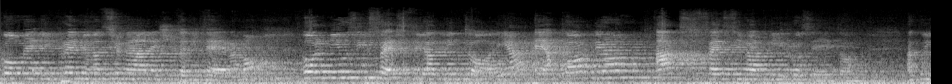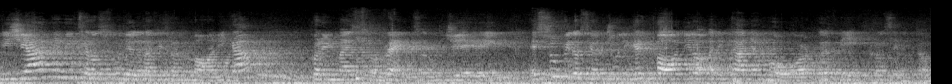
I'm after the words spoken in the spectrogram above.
come il Premio Nazionale Città di Teramo, Hall Music Festival Vittoria e Accordion Arts Festival di Roseto. A 15 anni inizia lo studio della fisarmonica con il maestro Renzo Ruggeri e subito si aggiudica il podio all'Italian Award di Roseto.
